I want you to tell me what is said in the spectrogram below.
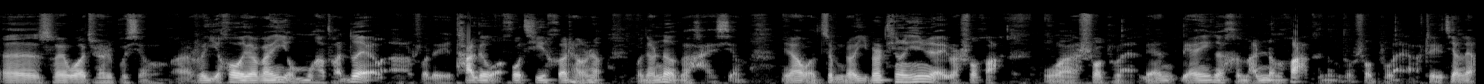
呃，所以我觉得不行啊。说以后要万一有幕后团队了啊，说得他给我后期合成上，我觉得那个还行。你让我这么着一边听着音乐一边说话，我说不出来，连连一个很完整的话可能都说不出来啊。这个见谅。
